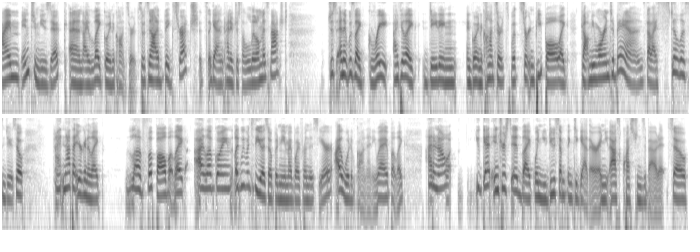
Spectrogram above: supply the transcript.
I'm into music and I like going to concerts. So it's not a big stretch. It's again kind of just a little mismatched. Just and it was like great. I feel like dating and going to concerts with certain people like got me more into bands that I still listen to. So not that you're going to like love football, but like I love going. Like we went to the U.S. Open, me and my boyfriend this year. I would have gone anyway, but like I don't know. You get interested like when you do something together and you ask questions about it. So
